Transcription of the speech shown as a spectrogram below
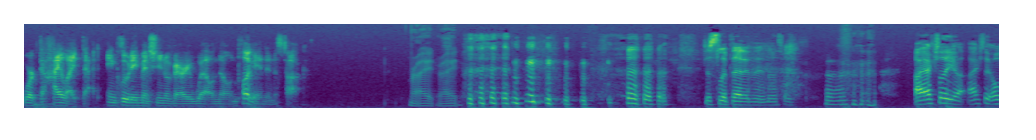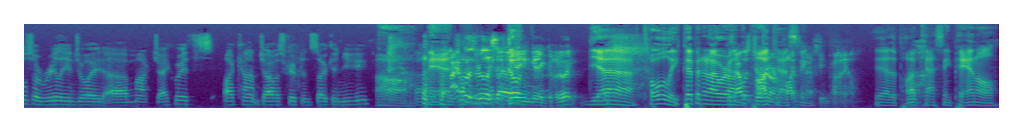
worked to highlight that, including mentioning a very well known plugin in his talk. right, right. Just slip that in there, nothing. I actually, I actually also really enjoyed uh, Mark Jaquith's "I Can't JavaScript and So Can You." Oh Uh, man, I was really sad I Don't- didn't get to go to it. yeah, totally. Pippin and I were on that the was during podcasting. podcasting panel. Yeah, the podcasting panel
